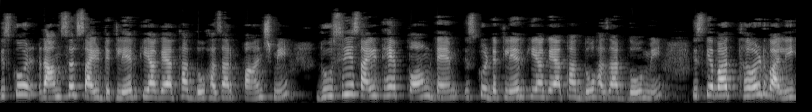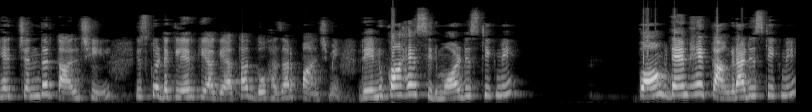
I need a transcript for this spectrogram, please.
इसको रामसर साइट डिक्लेयर किया गया था 2005 में। दूसरी साइट है पोंग डैम इसको डिक्लेयर किया गया था 2002 में। इसके बाद थर्ड वाली है चंदर ताल झील, इसको डिक्लेयर किया गया था 2005 में। रेणुका है सिरमौर डिस्ट्रिक्ट में। पोंग डैम है कांगड़ा डिस्ट्रिक्ट में।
